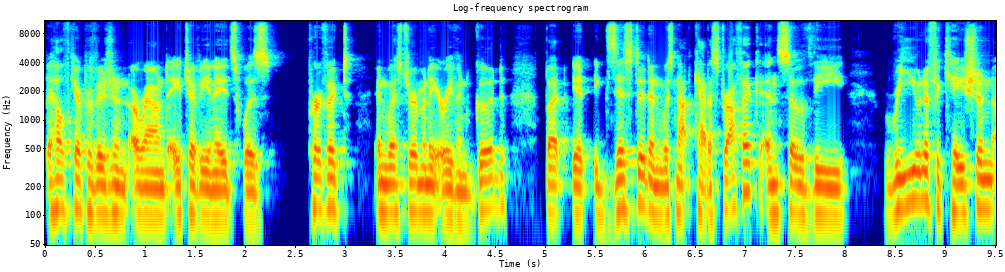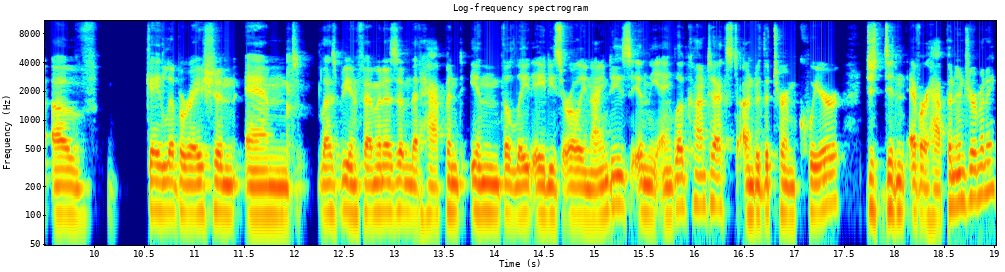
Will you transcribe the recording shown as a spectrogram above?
healthcare provision around HIV and AIDS was perfect in West Germany or even good, but it existed and was not catastrophic. And so the reunification of gay liberation and lesbian feminism that happened in the late 80s, early 90s in the Anglo context under the term queer just didn't ever happen in Germany.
